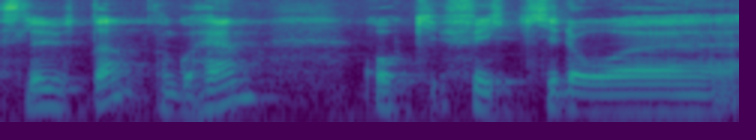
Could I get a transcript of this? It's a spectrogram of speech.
sluta och gå hem. Och fick då eh,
